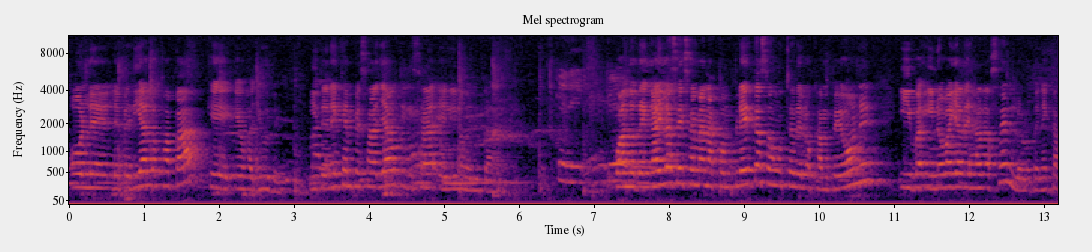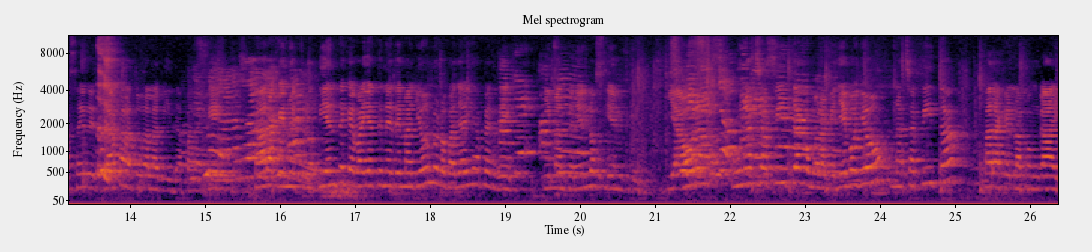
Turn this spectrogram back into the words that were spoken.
os le, le pedí a los papás que, que os ayuden. Y tenéis que empezar ya a utilizar el hilo dental. Cuando tengáis las seis semanas completas, son ustedes los campeones y, va- y no vais a dejar de hacerlo, lo tenéis que hacer ya para toda la vida. ¿Para qué? Para que nuestros dientes que vais a tener de mayor no los vayáis a perder y mantenerlos siempre. Y ahora una chapita como la que llevo yo, una chapita para que la pongáis.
